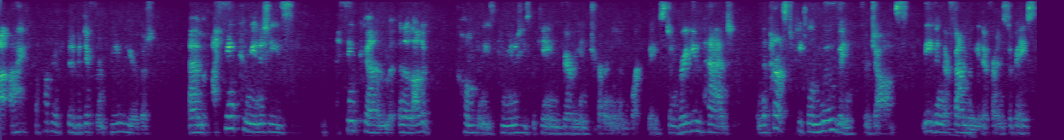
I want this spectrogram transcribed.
I, I, probably have a bit of a different view here, but um, I think communities, I think um, in a lot of companies, communities became very internal and work based. And where you had in the past people moving for jobs, leaving their family, their friends, their base,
